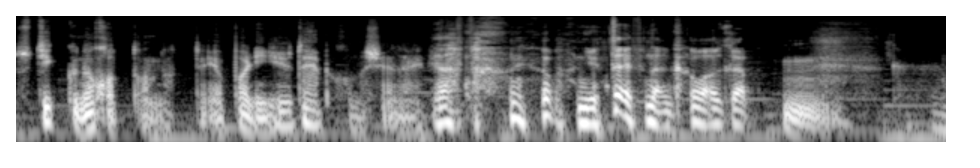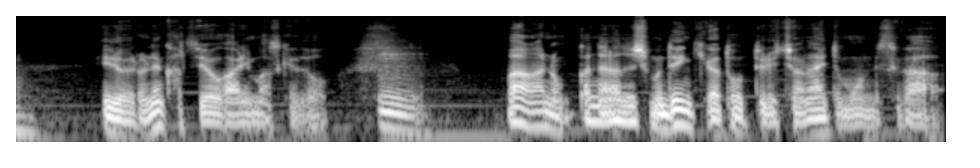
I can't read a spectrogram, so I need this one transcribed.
スティックなかったんだって。やっぱりニュータイプかもしれない。ねやっぱ やっぱニュータイプなんかわかるうん。いろいろね活用がありますけど。うん。まああの必ずしも電気が通ってる必要はないと思うんですが、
